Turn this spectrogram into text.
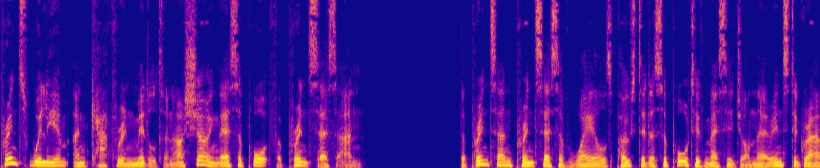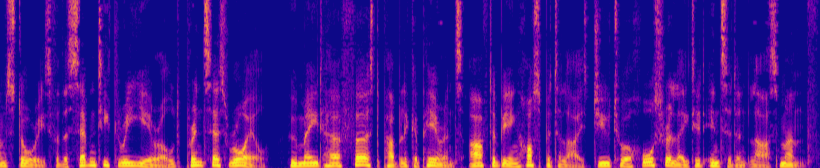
Prince William and Catherine Middleton are showing their support for Princess Anne. The Prince and Princess of Wales posted a supportive message on their Instagram stories for the 73 year old Princess Royal, who made her first public appearance after being hospitalized due to a horse related incident last month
